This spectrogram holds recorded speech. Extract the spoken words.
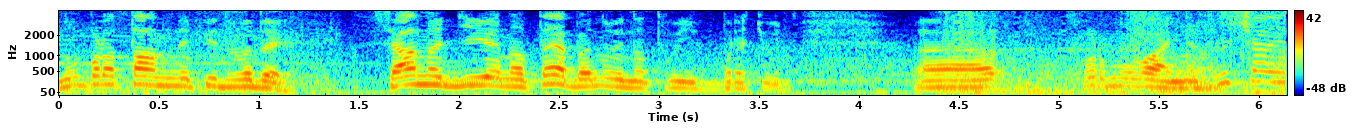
Ну, братан, не підведи. Вся надія на тебе, ну і на твоїх братюнь. Е, формування звичайне.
